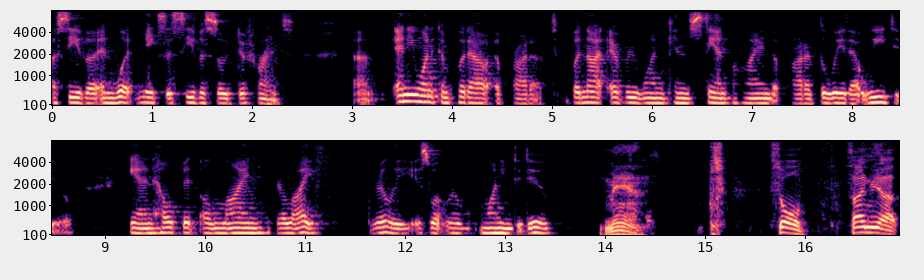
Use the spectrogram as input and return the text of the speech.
Aceva and what makes Aceva so different. Um, anyone can put out a product, but not everyone can stand behind a product the way that we do and help it align your life, really, is what we're wanting to do. Man, sold. Sign me up.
